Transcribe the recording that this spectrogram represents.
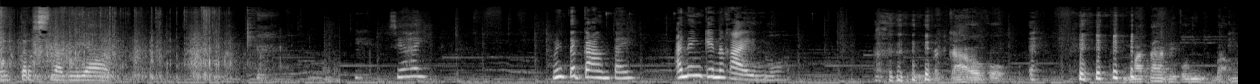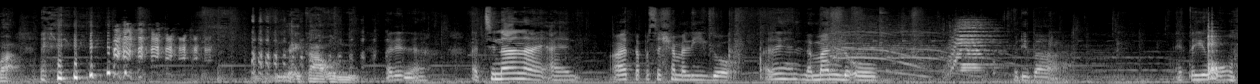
May tras na guyat. Si hi. May tagkauntay. Ano yung kinakain mo? Pagkao ko. Mata di kong baba. Hindi ikaon mo. Ano na. At si nanay, ay, ah, tapos na siya maligo. Ano yan? Laman loob. O, diba? Ito yung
